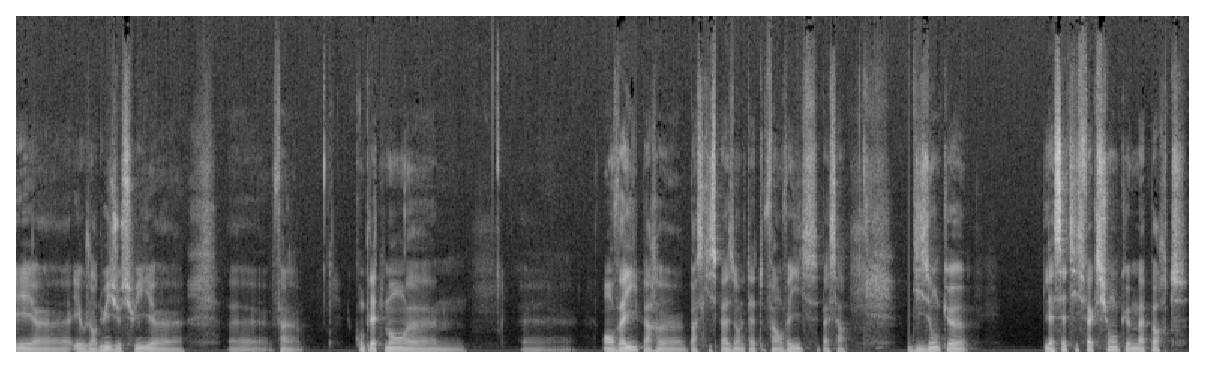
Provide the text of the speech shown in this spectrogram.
euh, et, aujourd'hui, je suis enfin, complètement envahi par, par ce qui se passe dans le tatouage. Enfin, envahi, c'est pas ça. Disons que la satisfaction que m'apporte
